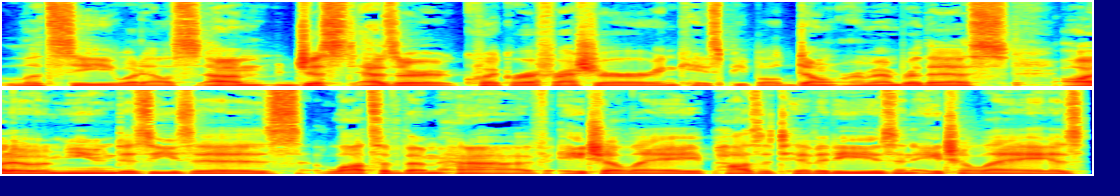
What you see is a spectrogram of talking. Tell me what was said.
Let's see what else. Um, just as a quick refresher, in case people don't remember this, autoimmune diseases, lots of them have HLA positivities, and HLA is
